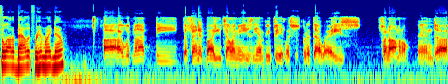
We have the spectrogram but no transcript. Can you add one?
fill out a ballot for him right now? Uh, I would not be offended by you telling me he's the MVP. Let's just put it that way. He's phenomenal, and uh,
